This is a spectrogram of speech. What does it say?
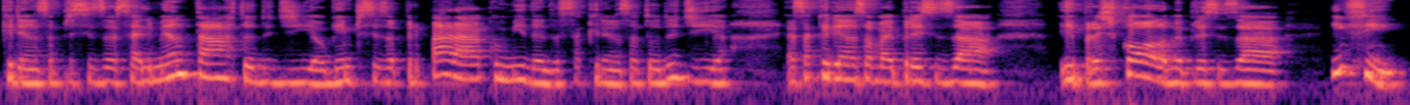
criança precisa se alimentar todo dia, alguém precisa preparar a comida dessa criança todo dia, essa criança vai precisar ir para a escola, vai precisar, enfim,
